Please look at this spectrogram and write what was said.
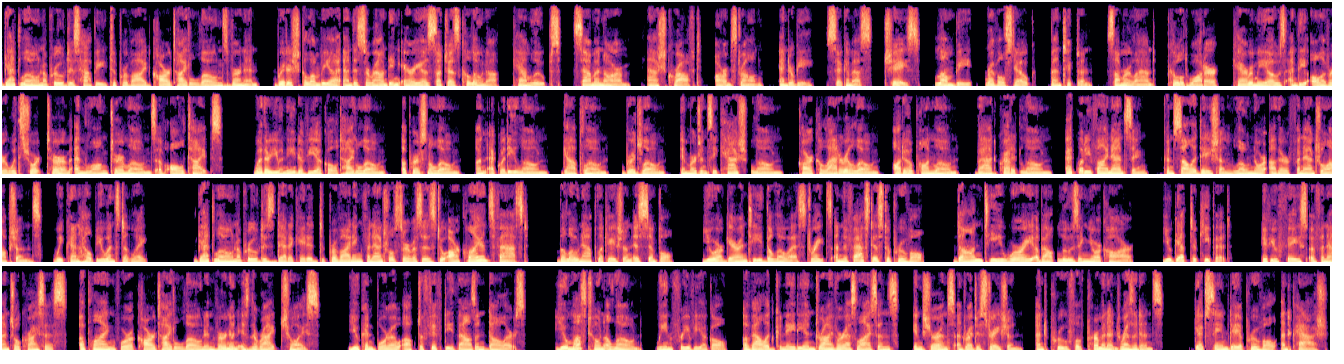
Get Loan Approved is happy to provide car title loans Vernon, British Columbia and the surrounding areas such as Kelowna, Kamloops, Salmon Arm, Ashcroft, Armstrong, Enderby, Sicamous, Chase, Lumby, Revelstoke, Penticton, Summerland, Coldwater, Keremeos and the Oliver with short-term and long-term loans of all types. Whether you need a vehicle title loan, a personal loan, an equity loan, gap loan, bridge loan, emergency cash loan, car collateral loan, auto pawn loan, bad credit loan, equity financing, consolidation loan or other financial options, we can help you instantly. Get Loan Approved is dedicated to providing financial services to our clients fast. The loan application is simple. You are guaranteed the lowest rates and the fastest approval. Don't worry about losing your car. You get to keep it. If you face a financial crisis, applying for a car title loan in Vernon is the right choice. You can borrow up to $50,000. You must own a loan, lien free vehicle, a valid Canadian driver's license, insurance and registration, and proof of permanent residence. Get same day approval and cash.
